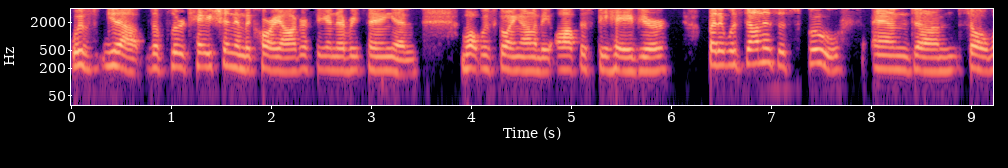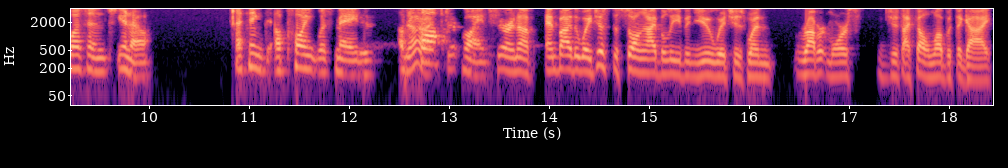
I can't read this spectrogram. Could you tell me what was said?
was yeah the flirtation and the choreography and everything and what was going on in the office behavior. But it was done as a spoof, and um, so it wasn't you know. I think a point was made, a Yeah, soft fair- point. Fair enough. And by the way, just the song "I Believe in You," which is when Robert Morse just I fell in love with the guy.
